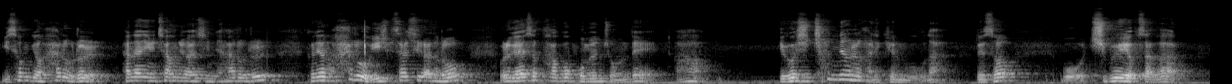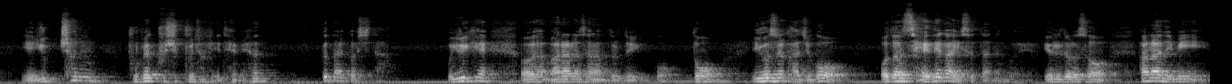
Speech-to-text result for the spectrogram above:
이 성경 하루를 하나님이 창조하신 하루를 그냥 하루 24시간으로 우리가 해석하고 보면 좋은데 아 이것이 천년을 가리키는 거구나. 그래서 뭐 지구의 역사가 6,999년이 되면 끝날 것이다. 뭐 이렇게 어, 말하는 사람들도 있고 또 이것을 가지고 어떤 세대가 있었다는 거예요. 예를 들어서 하나님이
